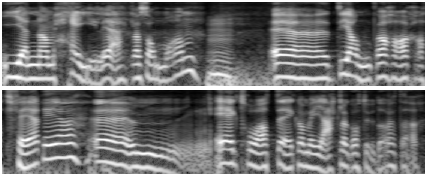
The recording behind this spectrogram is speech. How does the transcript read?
gjennom hele jækla sommeren. Eh, de andre har hatt ferie. Eh, jeg tror at jeg kommer jækla godt ut av dette. her.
